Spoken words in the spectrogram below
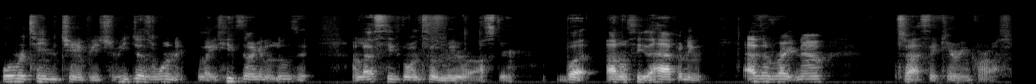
will retain the championship. He just won it. Like he's not gonna lose it unless he's going to the main roster. But I don't see that happening as of right now. So I say Karrion Kross.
